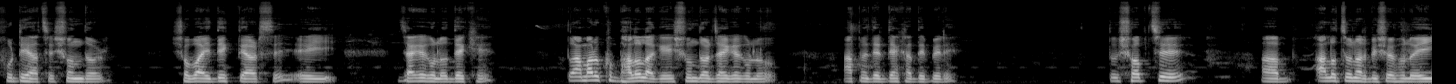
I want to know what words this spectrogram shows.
ফুটে আছে, সুন্দর। সবাই দেখতে আসছে এই জায়গাগুলো দেখে। তো আমারও খুব ভালো লাগে এই সুন্দর জায়গাগুলো আপনাদের দেখাতে পেরে। তো সবচেয়ে আলোচনার বিষয় হলো এই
